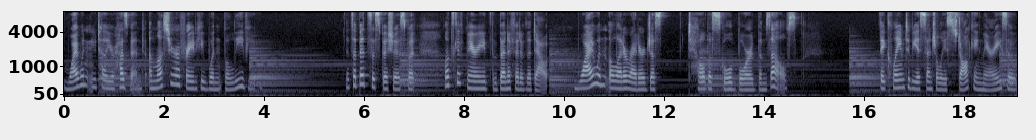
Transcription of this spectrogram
why wouldn't you tell your husband unless you're afraid he wouldn't believe you? It's a bit suspicious, but Let's give Mary the benefit of the doubt. Why wouldn't the letter writer just tell the school board themselves? They claim to be essentially stalking Mary, so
